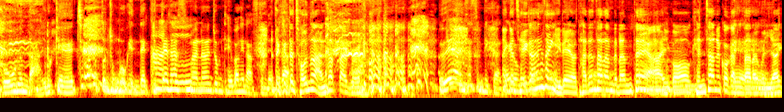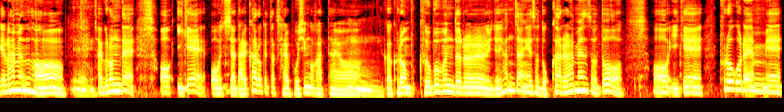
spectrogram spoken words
이거 오른다 이렇게 찍어줬던 종목인데 그때 아, 샀으면은 좀 대박이 났을 텐데 근데 그때 저는 안 샀다고요. 왜 안 샀습니까? 그러니까 제가 항상 이래요. 다른 사람들한테 아 이거 괜찮을 것 같다라고 예. 이야기를 하면서 예. 자 그런데 어 이게 어 진짜 날카롭게 딱 잘 보신 것 같아요. 음. 그러니까 그런 그 부분들을 이제 현장에서 녹화를 하면서도 어 이게 프로그램의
